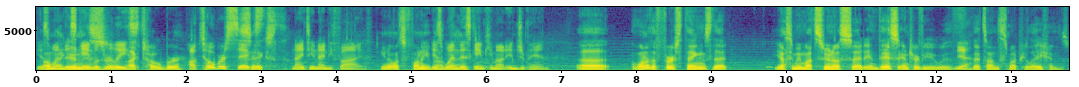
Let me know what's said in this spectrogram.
is oh when this goodness. game was released. October October 6th, 6th. 1995 You know what's funny about is when that? this game came out in Japan. Uh, one of the first things that Yasumi Matsuno said in this interview with Yeah. that's on Shmuplations.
